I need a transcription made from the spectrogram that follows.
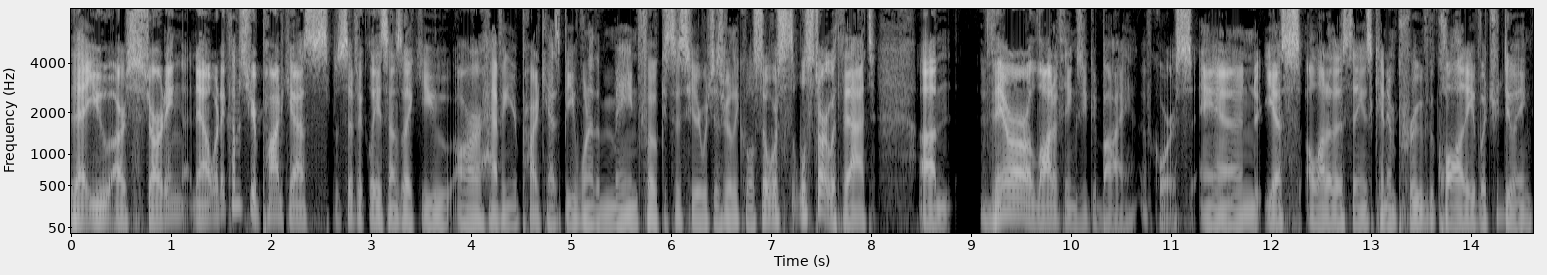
that you are starting. Now, when it comes to your podcast specifically, it sounds like you are having your podcast be one of the main focuses here, which is really cool. So we'll, we'll start with that. Um, there are a lot of things you could buy, of course. And yes, a lot of those things can improve the quality of what you're doing.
